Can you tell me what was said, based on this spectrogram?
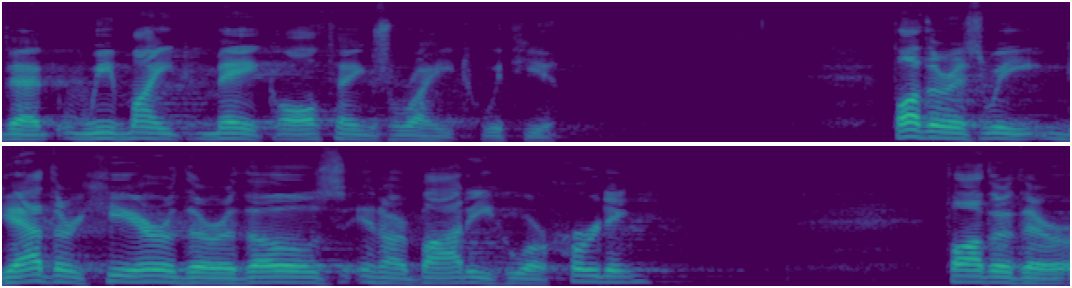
that we might make all things right with you. Father, as we gather here, there are those in our body who are hurting. Father, they're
